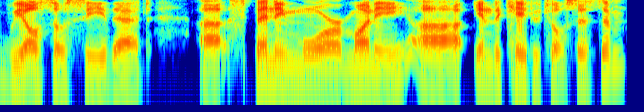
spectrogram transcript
we also see that uh, spending more money uh, in the K through 12 system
